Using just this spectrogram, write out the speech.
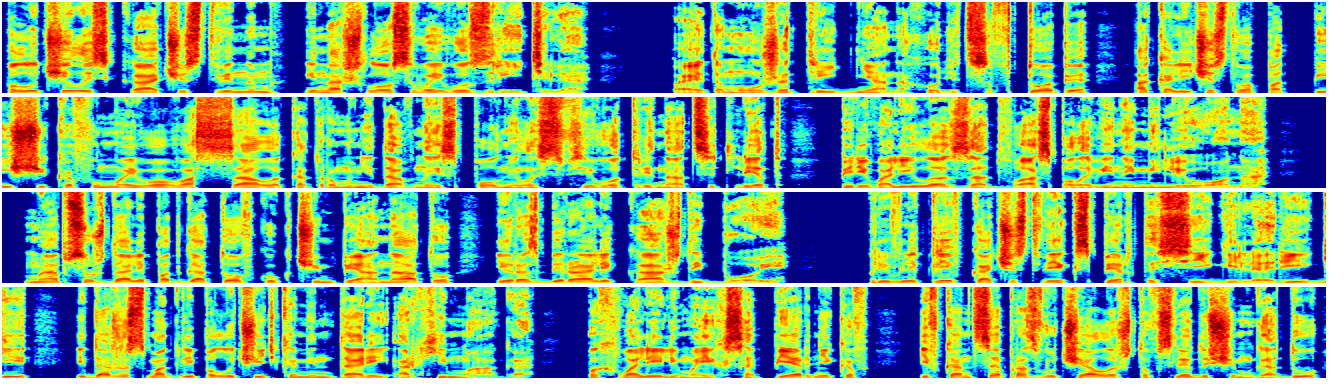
получилось качественным и нашло своего зрителя — поэтому уже три дня находится в топе, а количество подписчиков у моего вассала, которому недавно исполнилось всего 13 лет, перевалило за 2,5 миллиона. Мы обсуждали подготовку к чемпионату и разбирали каждый бой. Привлекли в качестве эксперта Сигеля Риги и даже смогли получить комментарий Архимага, похвалили моих соперников, и в конце прозвучало, что в следующем году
